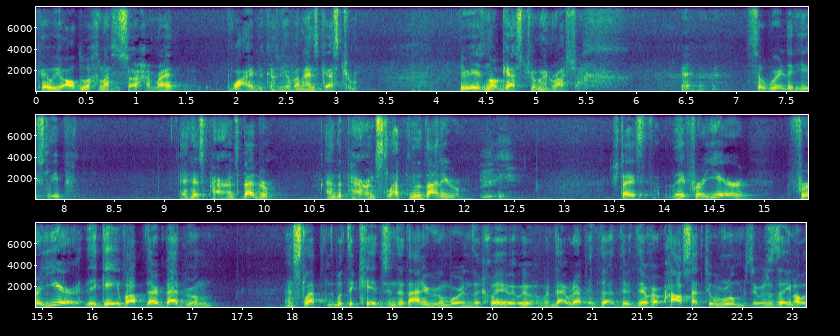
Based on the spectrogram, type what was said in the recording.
Okay, we all do a Sarchim, right? Why? Because we have a nice guest room. There is no guest room in Russia. so where did he sleep? In his parents' bedroom. And the parents slept in the dining room. They for a year, for a year, they gave up their bedroom and slept with the kids in the dining room or in the whatever. The, the, the house had two rooms. There was you know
